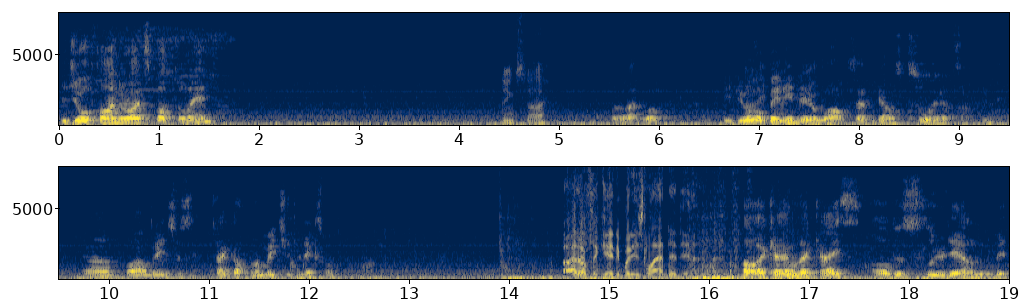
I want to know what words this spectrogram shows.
did you all find the right spot to land? I think so. All right, well, if you've all been in there a while, so I have to go and sort out something, um, by all means just take off and I'll meet you at the next one. I don't think anybody's landed yet. Oh, okay, well, in that case, I'll just slew down a little bit.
